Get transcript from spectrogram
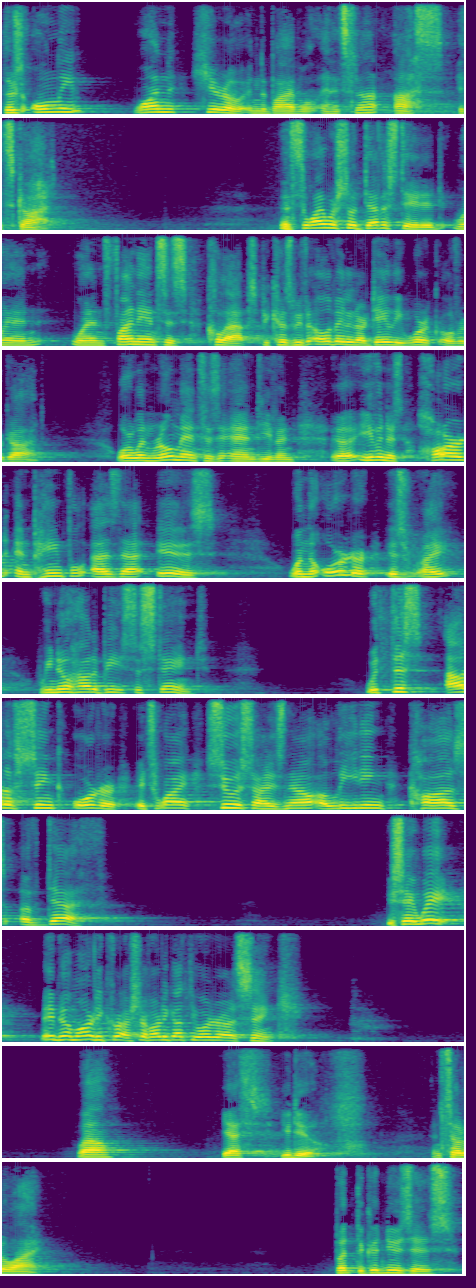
There's only one hero in the Bible, and it's not us, it's God. And so why we're so devastated when, when finances collapse because we've elevated our daily work over God. Or when romances end, even, uh, even as hard and painful as that is, when the order is right, we know how to be sustained. With this out of sync order, it's why suicide is now a leading cause of death. You say, wait, maybe I'm already crushed. I've already got the order out of sync. Well, yes, you do. And so do I. But the good news is,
